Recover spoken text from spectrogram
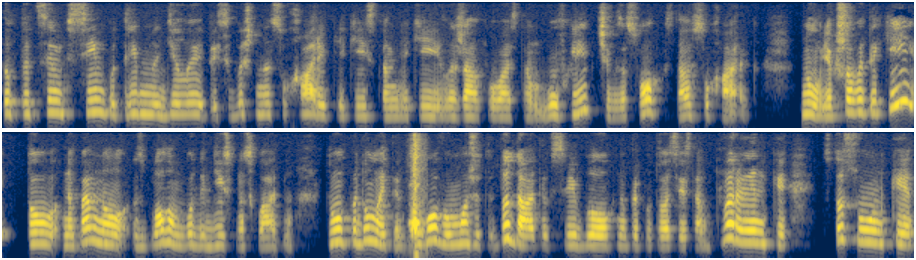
Тобто цим всім потрібно ділитись. Ви ж не сухарик якийсь там, який лежав у вас там, був хлібчик, засох, став сухарик. Ну, якщо ви такий, то напевно з блогом буде дійсно складно. Тому подумайте, кого ви можете додати в свій блог. Наприклад, у вас є там тваринки, стосунки,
